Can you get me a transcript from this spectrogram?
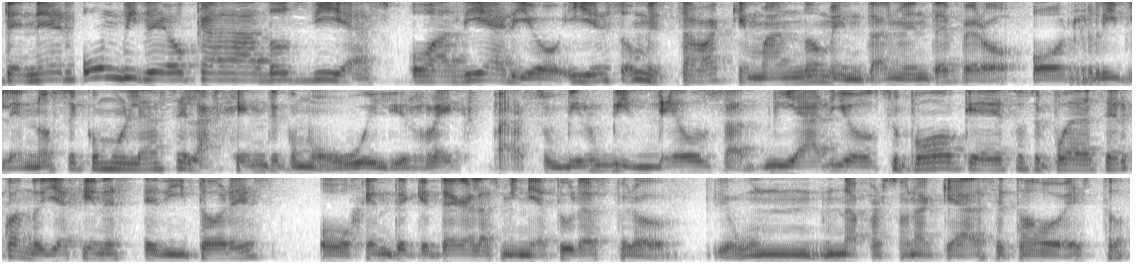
tener un video cada dos días o a diario y eso me estaba quemando mentalmente, pero horrible. No sé cómo le hace la gente como Willy Rex para subir videos a diario. Supongo que eso se puede hacer cuando ya tienes editores o gente que te haga las miniaturas, pero una persona que hace todo esto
